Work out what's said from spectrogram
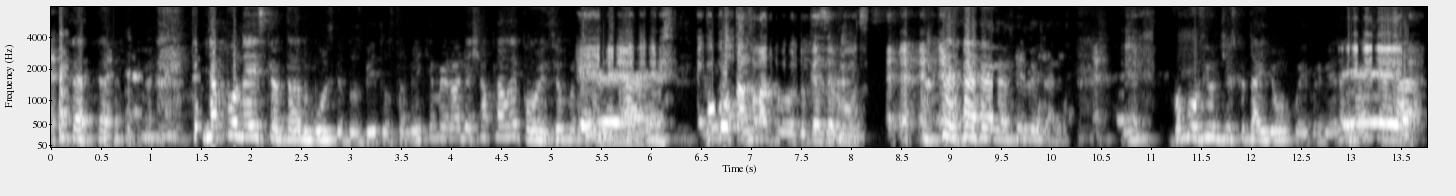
Tem japonês cantando música dos Beatles também, que é melhor deixar para depois, viu? Porque- É, eu vou voltar a falar do, do Guns N' Roses. é verdade. Vamos ouvir um disco da Yoko aí primeiro. É.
